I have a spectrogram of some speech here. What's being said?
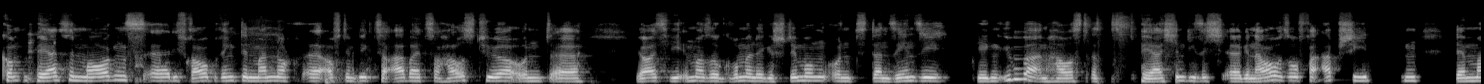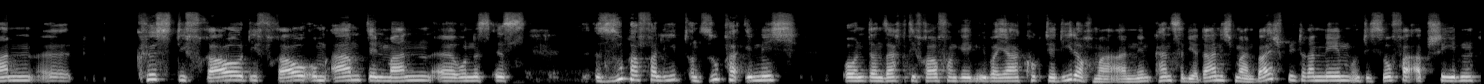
kommt ein Pärchen morgens, äh, die Frau bringt den Mann noch äh, auf dem Weg zur Arbeit zur Haustür und äh, ja, ist wie immer so grummelige Stimmung und dann sehen sie gegenüber im Haus das Pärchen, die sich äh, genauso verabschieden. Der Mann äh, küsst die Frau, die Frau umarmt den Mann äh, und es ist super verliebt und super innig. Und dann sagt die Frau von gegenüber, ja, guck dir die doch mal an. Nimm, kannst du dir da nicht mal ein Beispiel dran nehmen und dich so verabschieden?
